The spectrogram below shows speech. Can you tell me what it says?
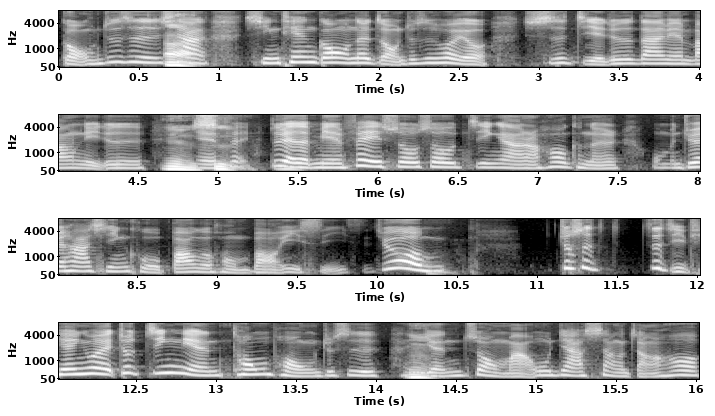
工，就是像行天宫那种，就是会有师姐就是在那边帮你就是免费对的，免费收收金啊，然后可能我们觉得他辛苦，包个红包意思意思，结果就是这几天，因为就今年通膨就是很严重嘛，物价上涨，然后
